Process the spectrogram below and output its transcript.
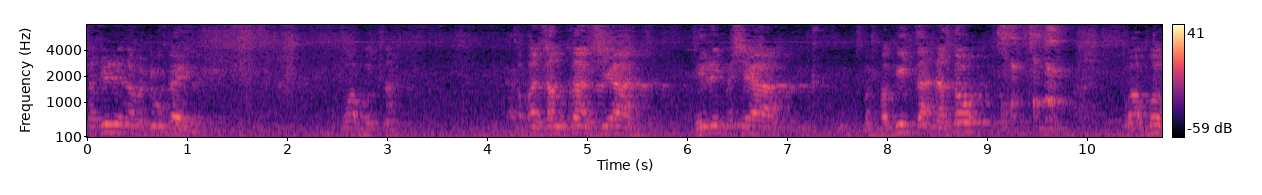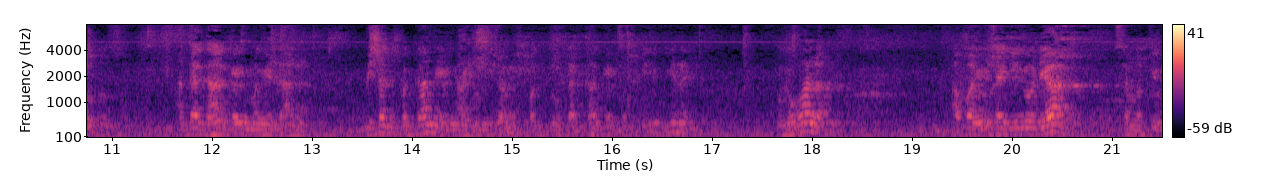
sa dili na madugay. Muabot na. Kapan samtang siya, dili pa siya magpakita na to. Muabot ang daghan kay mga ilana. Bisan pagkani ang atong isang pagtutaghan kay Pilipinas. Mga wala. Apa yung sa gingon diha sa Matthew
